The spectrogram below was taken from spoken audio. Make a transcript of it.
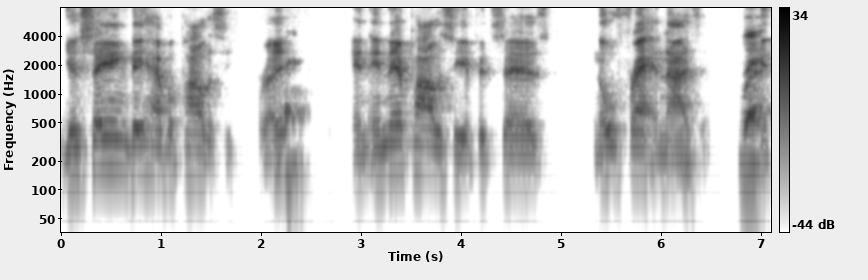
You're saying they have a policy, right? Right. And in their policy, if it says no fraternizing, right and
